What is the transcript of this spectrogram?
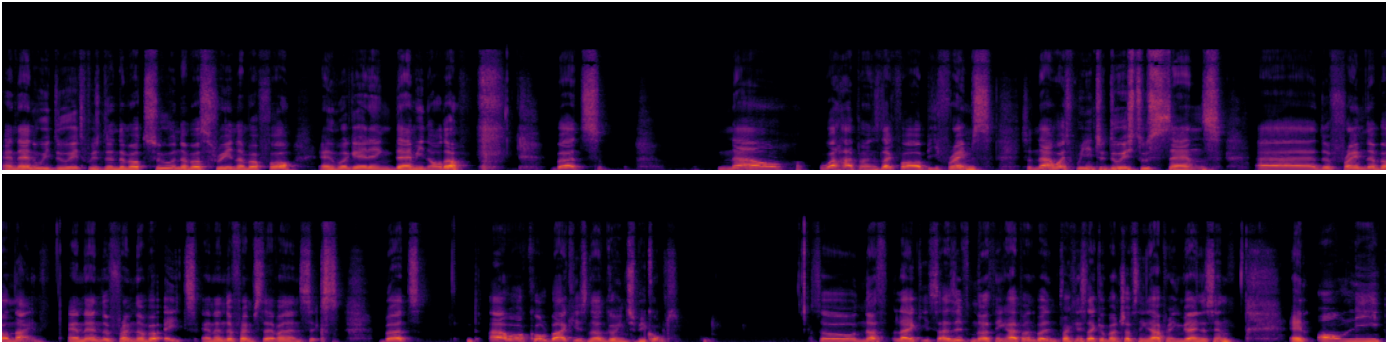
And then we do it with the number two, number three, number four, and we're getting them in order. But now what happens like for our B frames? So now what we need to do is to send uh, the frame number nine, and then the frame number eight, and then the frame seven and six. But our callback is not going to be called. So not like it's as if nothing happened, but in practice, like a bunch of things happening behind the scene. And only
